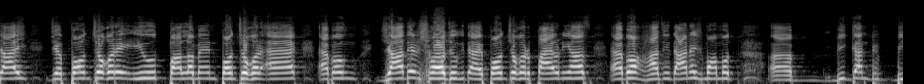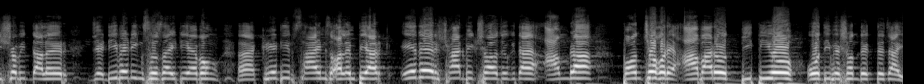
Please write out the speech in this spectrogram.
চাই যে পঞ্চগড়ে ইউথ পার্লামেন্ট, পঞ্চগড় এক এবং যাদের সহযোগিতায় পঞ্চগড় পায়োনিয়াস এবং হাজি দানেশ মোহাম্মদ বিজ্ঞান বিশ্ববিদ্যালয়ের যে ডিবেটিং সোসাইটি এবং ক্রিয়েটিভ সায়েন্স অলিম্পিয়াড, এদের সার্বিক সহযোগিতায় আমরা পঞ্চগড়ে আবারও দ্বিতীয় অধিবেশন দেখতে চাই।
